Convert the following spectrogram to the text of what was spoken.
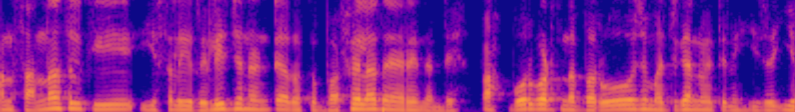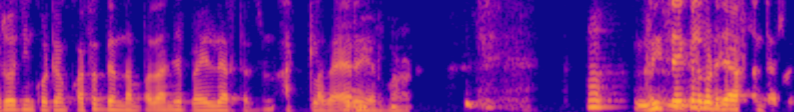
మన సన్నాసులకి అసలు ఈ రిలీజన్ అంటే అదొక బఫేలా తయారైందండి. పా బోర్ కొడుతుంది అబ్బా రోజు మజ్జిగన్నం తిని ఈ- ఈ రోజు ఇంకోటి ఏమో కొత్తది తిందాం పదా అని చెప్పి బయలుదేరతారు చూడండి. అట్లా తయారయ్యారు మన రీసైకిల్ కూడా చేస్తుంటారు.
